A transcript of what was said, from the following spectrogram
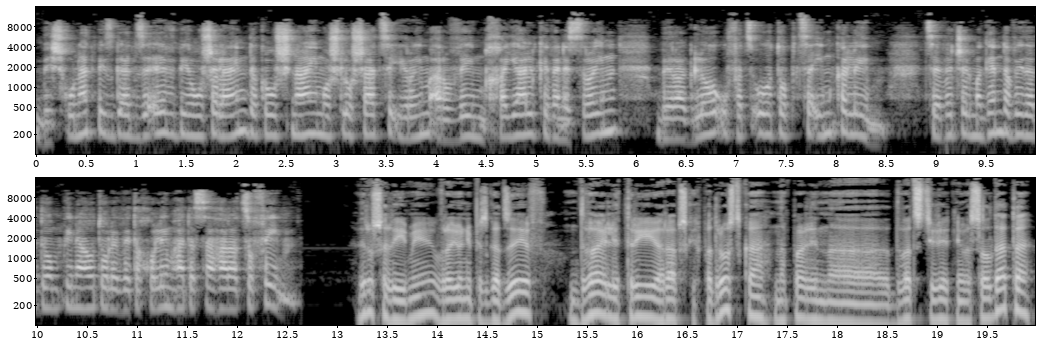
בשכונת פסגת זאב בירושלים דקרו שניים או שלושה צעירים ערבים, חייל כבן עשרים, ברגלו ופצעו אותו פצעים קלים. צוות של מגן דוד אדום פינה אותו לבית החולים הדסה הר הצופים. В Иерусалиме, в районе Песгадзеев, два или три арабских подростка напали на 20-летнего солдата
